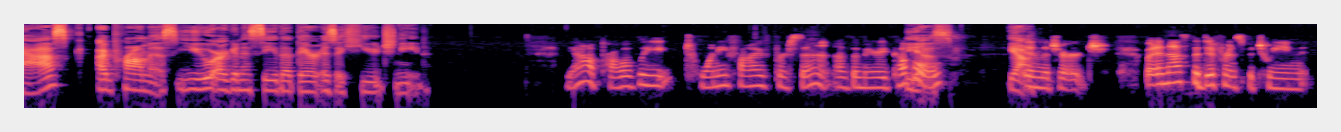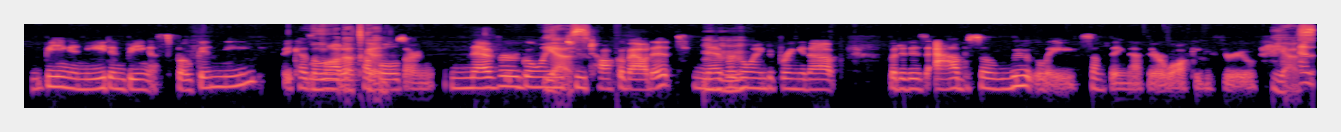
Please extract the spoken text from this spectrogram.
ask, I promise you are going to see that there is a huge need. Yeah, probably 25% of the married couples yes. yeah. in the church. But and that's the difference between being a need and being a spoken need because Ooh, a lot of couples good. are never going yes. to talk about it, never mm-hmm. going to bring it up, but it is absolutely something that they're walking through. Yes. And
